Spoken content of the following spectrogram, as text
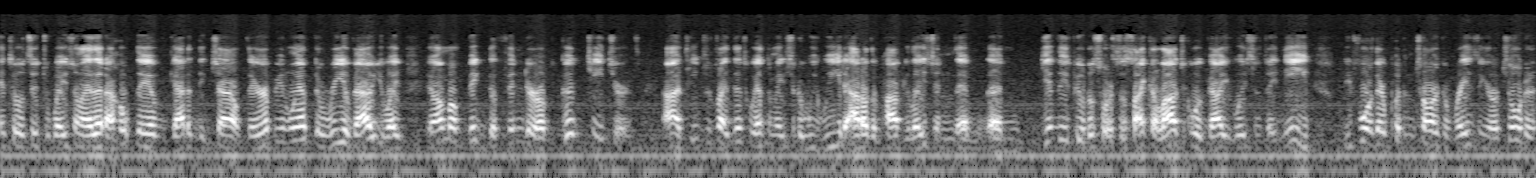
into a situation like that. I hope they have gotten the child therapy, and we have to reevaluate. You know, I'm a big defender of good teachers. Uh, teachers like this, we have to make sure that we weed out of the population and, and give these people the sorts of psychological evaluations they need before they're put in charge of raising our children.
